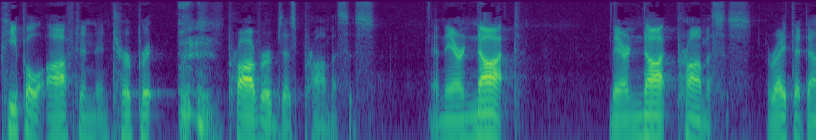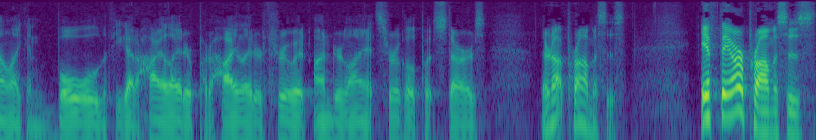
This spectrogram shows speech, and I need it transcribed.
people often interpret proverbs as promises, and they are not. They are not promises. Write that down like in bold. If you got a highlighter, put a highlighter through it, underline it, circle it, put stars. They're not promises. If they are promises,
